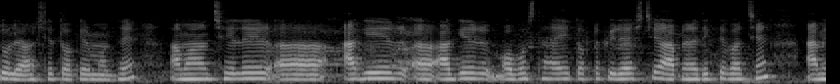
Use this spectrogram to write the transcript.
চলে আসে ত্বকের মধ্যে। আমার ছেলের আগের আগের অবস্থায় ত্বকটা ফিরে আসছে, আপনারা দেখতে পাচ্ছেন। আমি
